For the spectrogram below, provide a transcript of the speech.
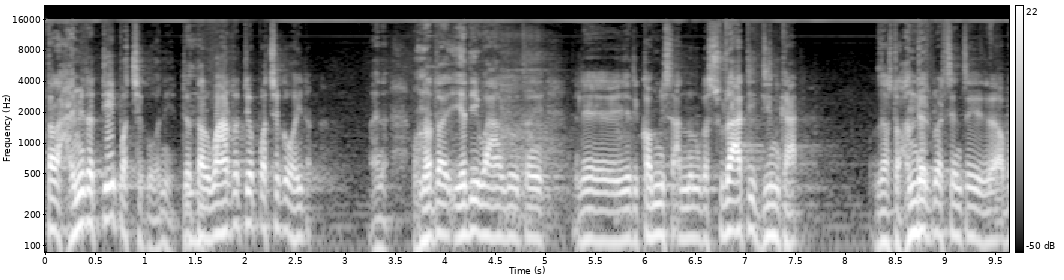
तर हामी त त्यही पक्षको हो नि। तर उहाँहरू त त्यो पक्षको होइन। होइन हुन त यदि उहाँहरू चाहिँ यदि कम्युनिस्ट आन्दोलनको सुरुवाती दिनका जस्तो हन्ड्रेड पर्सेन्ट चाहिँ अब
